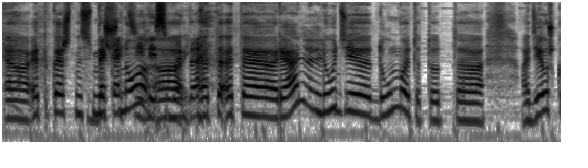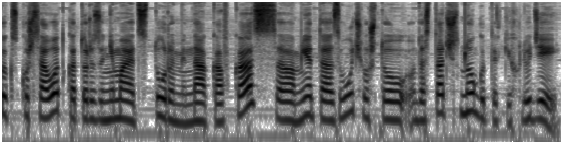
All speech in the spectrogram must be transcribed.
Э, это, конечно, смешно. Мы, а, да. это, это реально люди думают. Это вот, а девушка-экскурсовод, которая занимается турами на Кавказ, мне это озвучил, что достаточно много таких людей.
